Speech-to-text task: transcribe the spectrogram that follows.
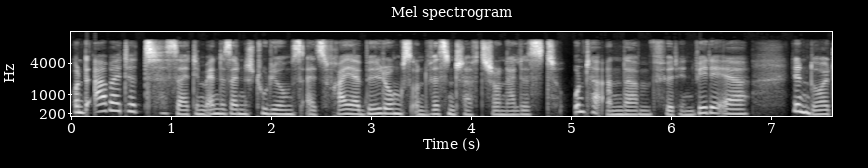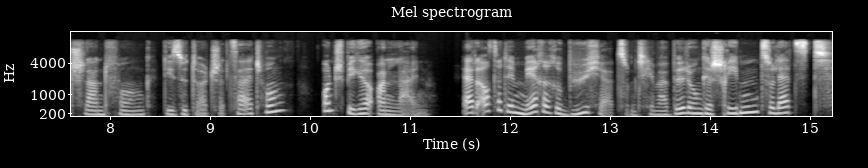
und arbeitet seit dem Ende seines Studiums als freier Bildungs- und Wissenschaftsjournalist unter anderem für den WDR, den Deutschlandfunk, die Süddeutsche Zeitung und Spiegel Online. Er hat außerdem mehrere Bücher zum Thema Bildung geschrieben. Zuletzt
